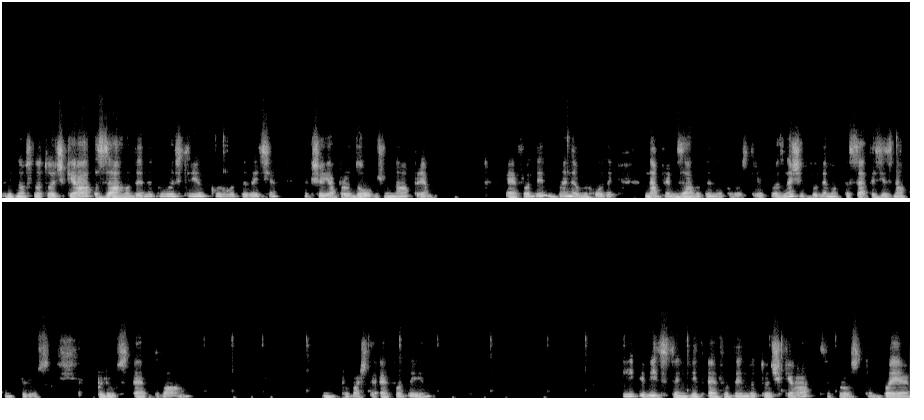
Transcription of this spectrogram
відносно точки А за годинниковою стрілкою. От дивіться, якщо я продовжу напрям F1, в мене виходить напрям за годинниковою стрілкою. Значить, будемо писати зі знаком плюс. Плюс F2. М, Побачите, F1. І відстань від F1 до точки А це просто B.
